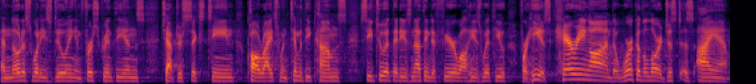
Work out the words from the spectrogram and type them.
and notice what he's doing in 1 Corinthians chapter 16. Paul writes, When Timothy comes, see to it that he's nothing to fear while he's with you, for he is carrying on the work of the Lord just as I am.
